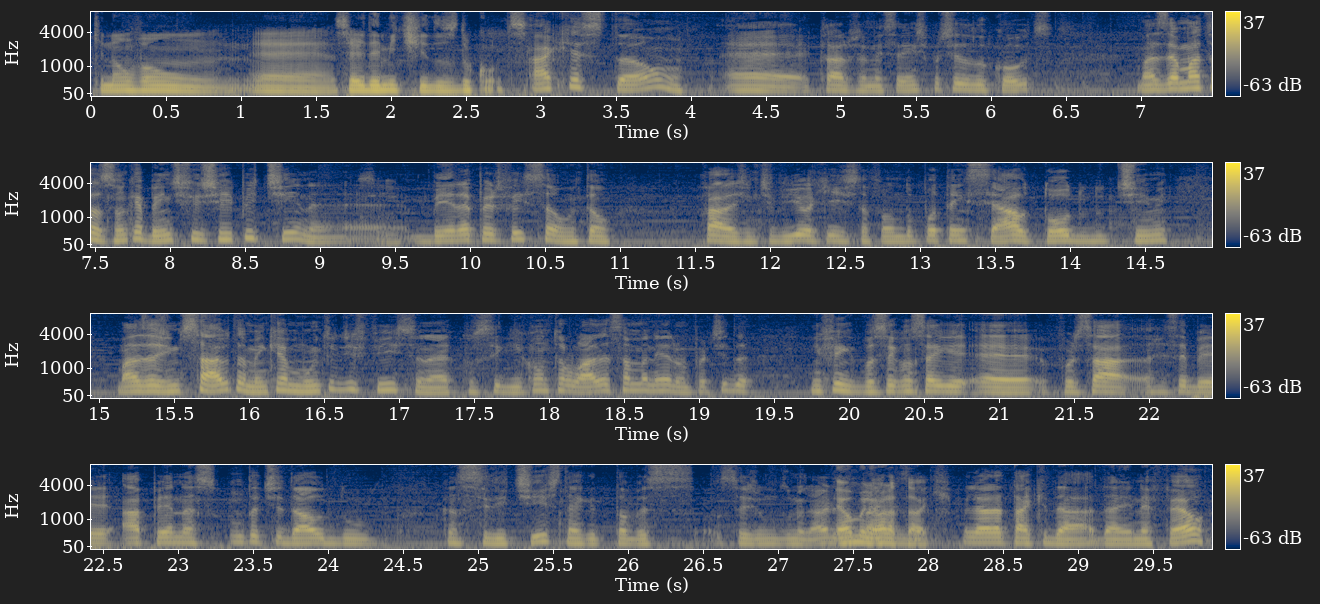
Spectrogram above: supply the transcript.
que não vão é, ser demitidos do Colts. A questão é, claro, foi uma excelente partida do Colts, mas é uma atuação que é bem difícil de repetir, né? É, beira a perfeição. Então, claro, a gente viu aqui, a gente tá falando do potencial todo do time, mas a gente sabe também que é muito difícil, né? Conseguir controlar dessa maneira. Uma partida, enfim, você consegue é, forçar a receber apenas um touchdown do Kansas City Chiefs, né? Que talvez seja um dos melhores. É o melhor ataques da- ataque. melhor ataque da, da NFL.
